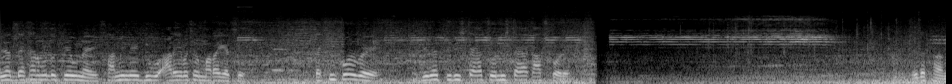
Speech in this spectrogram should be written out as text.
এনার দেখার মতো কেউ নাই। স্বামী নেই দু আড়াই বছর মারা গেছে। তা কী করবে? দিনে তিরিশ টাকা চল্লিশ টাকা কাজ করে। এটা খান।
